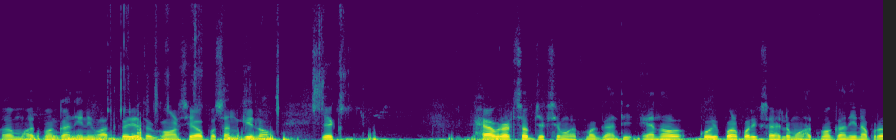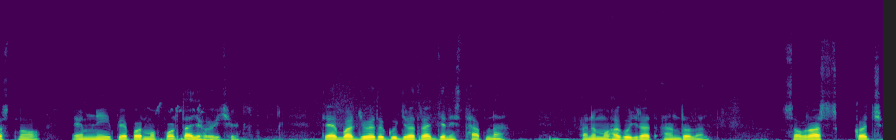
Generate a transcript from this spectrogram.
હવે મહાત્મા ગાંધીની વાત કરીએ તો ગૌણ સેવા પસંદગીનો એક ફેવરેટ સબ્જેક્ટ છે મહાત્મા ગાંધી. એનો કોઈ પણ પરીક્ષા એટલે મહાત્મા ગાંધીના પ્રશ્નો એમની પેપરમાં પડતા જ હોય છે. ત્યારબાદ જોઈએ તો ગુજરાત રાજ્યની સ્થાપના અને મહાગુજરાત આંદોલન. સૌરાષ્ટ્ર, કચ્છ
